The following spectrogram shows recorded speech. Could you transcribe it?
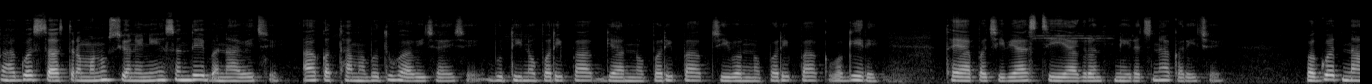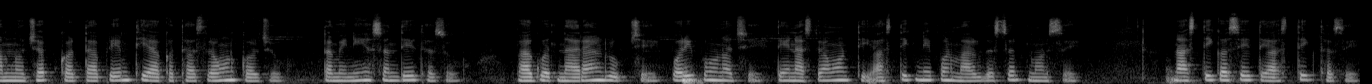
ભાગવત શાસ્ત્ર મનુષ્યને નિઃસંદેહ બનાવે છે. આ કથામાં બધું આવી જાય છે. બુદ્ધિનો પરિપાક, જ્ઞાનનો પરિપાક, જીવનનો પરિપાક વગેરે થયા પછી વ્યાસજીએ આ ગ્રંથની રચના કરી છે. ભગવત નામનો જપ કરતા પ્રેમથી આ કથા શ્રવણ કરજો. તમે નિઃસંદેહ થશો. ભાગવત નારાયણ રૂપ છે, પરિપૂર્ણ છે. તેના શ્રવણથી આસ્તિકને પણ માર્ગદર્શન મળશે. નાસ્તિક હશે તે આસ્તિક થશે.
